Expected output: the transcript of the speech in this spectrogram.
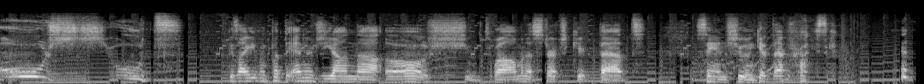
Oh, shoot! Because I even put the energy on the... Oh, shoot. Well, I'm going to stretch kick that Sandshrew and get that prize yeah,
